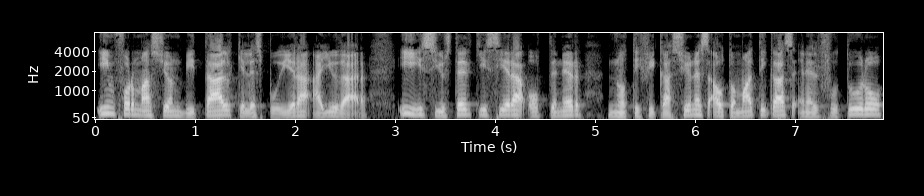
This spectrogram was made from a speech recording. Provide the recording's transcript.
información vital que les pudiera ayudar. Y si usted quisiera obtener notificaciones automáticas en el futuro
